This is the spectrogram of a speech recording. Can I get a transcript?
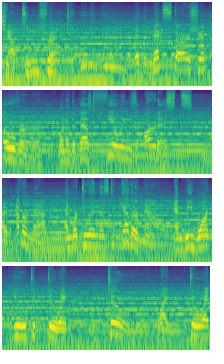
Captain Fred in the next starship over, one of the best feelings artists I've ever met, and we're doing this together now, and we want you to do it too. Like, do it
